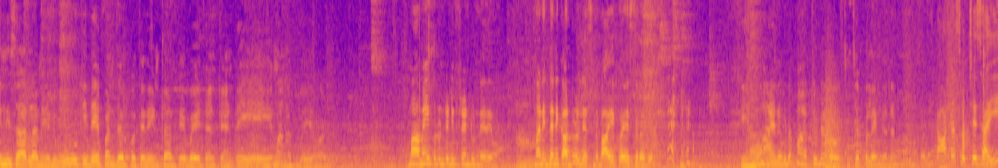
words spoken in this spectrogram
ఎన్నిసార్లు అనేది ఊకి ఇదే పని సరిపోతుంది ఇంట్లో అంతే బయట అంటే అంటే ఏమనకు పోయేవాడు మామయ్య ఇప్పుడు ఉంటే డిఫరెంట్ ఉండేదేమో. మన ఇద్దరిని కంట్రోల్ చేస్తుండే బాగా ఎక్కువ వేస్తారు అది. ఏమో ఆయన కూడా మారుతుండే రావచ్చు చెప్పలేం కదా. స్టార్టర్స్ వచ్చేసాయి.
